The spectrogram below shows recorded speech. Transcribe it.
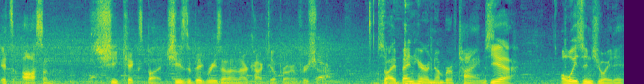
it's awesome. She kicks butt. She's a big reason on our cocktail program for sure. So I've been here a number of times. Yeah. always enjoyed it.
